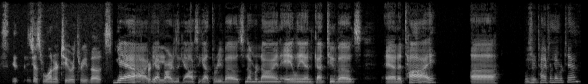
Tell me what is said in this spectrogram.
It's it's just one or two or three votes. Yeah, Pretty- yeah. Guardians of the Galaxy got three votes. Number nine, Alien, got two votes, and a tie. Uh, was there a tie for number ten?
